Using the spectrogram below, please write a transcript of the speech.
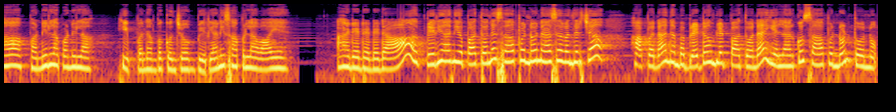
ஆ பண்ணிடலாம் பண்ணிடலாம். இப்போ நம்ம கொஞ்சம் பிரியாணி சாப்பிட்லாம் வாயே. அடடடடா பிரியாணியை பார்த்தோன்னே சாப்பிட்ணுன்னு ஆசை வந்துருச்சா? அப்போனா நம்ம பிரெட் ஆம்லெட் பார்த்தோன்னே எல்லாருக்கும் சாப்பிட்ணுன்னு தோணும்.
